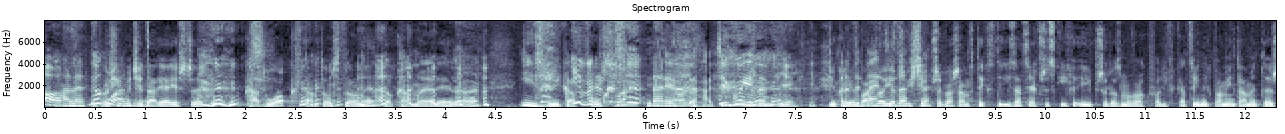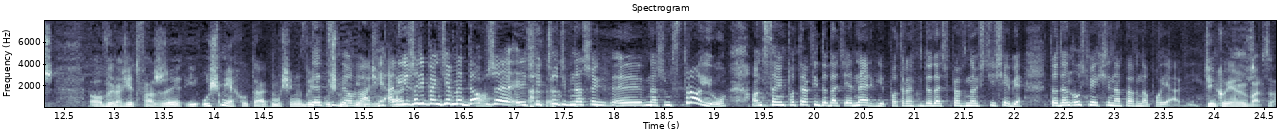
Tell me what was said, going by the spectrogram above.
O, Ale- dokładnie. Prosimy cię, Daria, jeszcze catwalk w tamtą stronę, do kamery, tak? I znika w wyszła. Daria Ładocha. Dziękujemy pięknie. Dziękuję Drodzy bardzo i państwo, oczywiście, zawsze- przepraszam, w tych stylizacjach wszystkich i przy rozmowach kwalifikacyjnych pamiętamy też o wyrazie twarzy i uśmiechu, tak? Musimy być uśmiechnięci, Zdecydowanie. Ale tak? jeżeli będziemy dobrze e, się czuć w, naszych, e, w naszym stroju, on czasami potrafi dodać energii, potrafi dodać pewności siebie, to ten uśmiech się na pewno pojawi. Dziękujemy bardzo.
